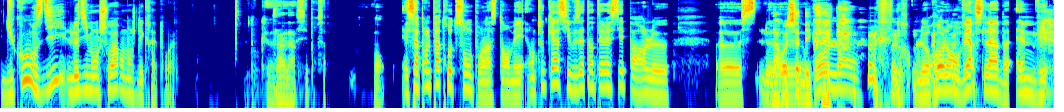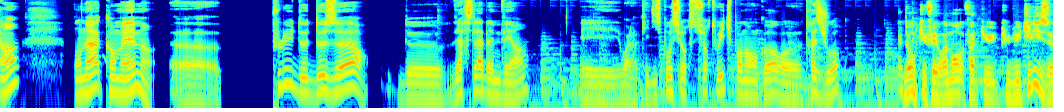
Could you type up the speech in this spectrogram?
Du coup, on se dit, le dimanche soir, on mange des crêpes. Voilà. Donc, euh, voilà. c'est pour ça. Bon. Et ça parle pas trop de son pour l'instant, mais en tout cas, si vous êtes intéressé par le. la recette des Roland, le Roland Verslab MV1, on a quand même plus de deux heures de Verslab MV1 et voilà, qui est dispo sur, sur Twitch pendant encore 13 jours. Donc tu fais vraiment, enfin tu, tu l'utilises,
